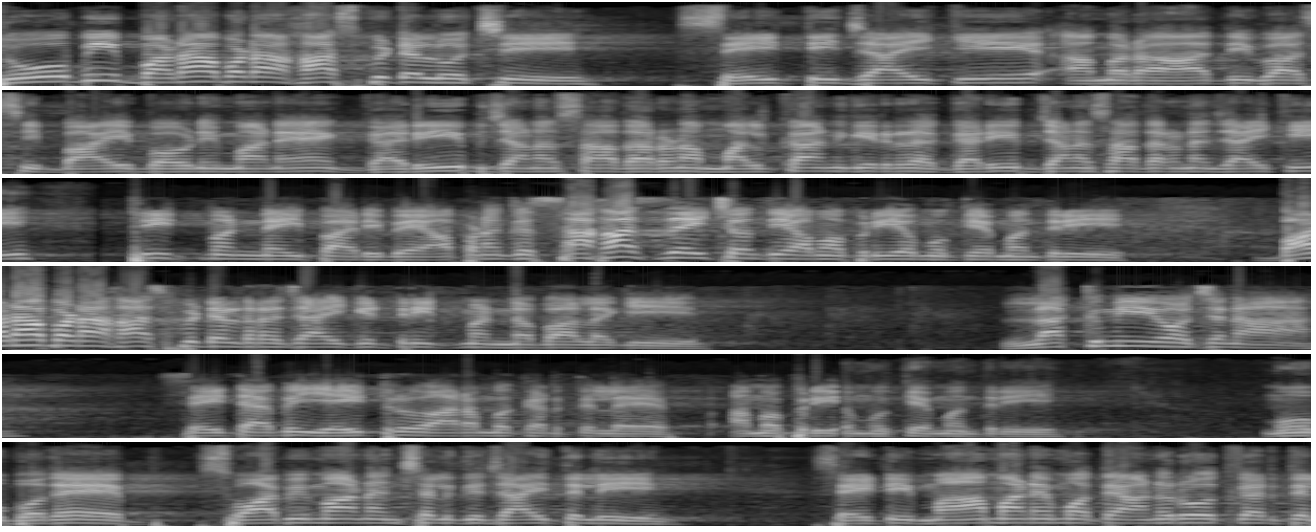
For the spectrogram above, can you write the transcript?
जो भी बड़ा बड़ा हॉस्पिटल अच्छी सेटी जायकी अमरा आदिवासी बाई बौनी माने गरीब जनसाधारण मलकानगिरी गरीब जनसाधारण जायकी ट्रीटमेंट नहीं पारे आपण साहस दे आम प्रिय मुख्यमंत्री बड़ा बड़ा हॉस्पिटल जाकि ट्रीटमेंट नवा लगी लक्ष्मी योजना सेटा भी एट्रू आरंभ करते आम प्रिय मुख्यमंत्री मु बोधे स्वाभिमान अंचल के जाती सेटी माँ माने मत अनुरोध करते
